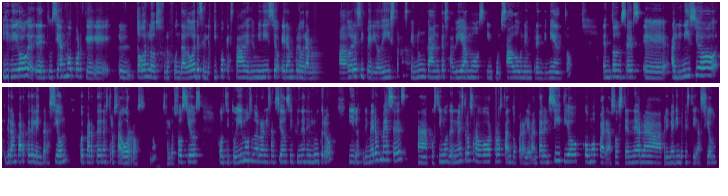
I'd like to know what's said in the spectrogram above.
Y digo entusiasmo porque eh, todos los, fundadores, el equipo que estaba desde un inicio, eran programadores y periodistas que nunca antes habíamos impulsado un emprendimiento. Entonces, eh, al inicio, gran parte de la inversión fue parte de nuestros ahorros. ¿no? O sea, los socios constituimos una organización sin fines de lucro y los primeros meses ah, pusimos de nuestros ahorros tanto para levantar el sitio como para sostener la primera investigación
